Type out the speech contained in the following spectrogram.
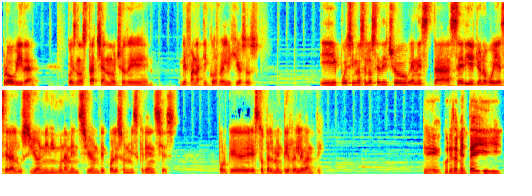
pro vida, pues nos tachan mucho de, de fanáticos religiosos. Y pues si no se los he dicho, en esta serie yo no voy a hacer alusión ni ninguna mención de cuáles son mis creencias, porque es totalmente irrelevante. Que curiosamente hay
